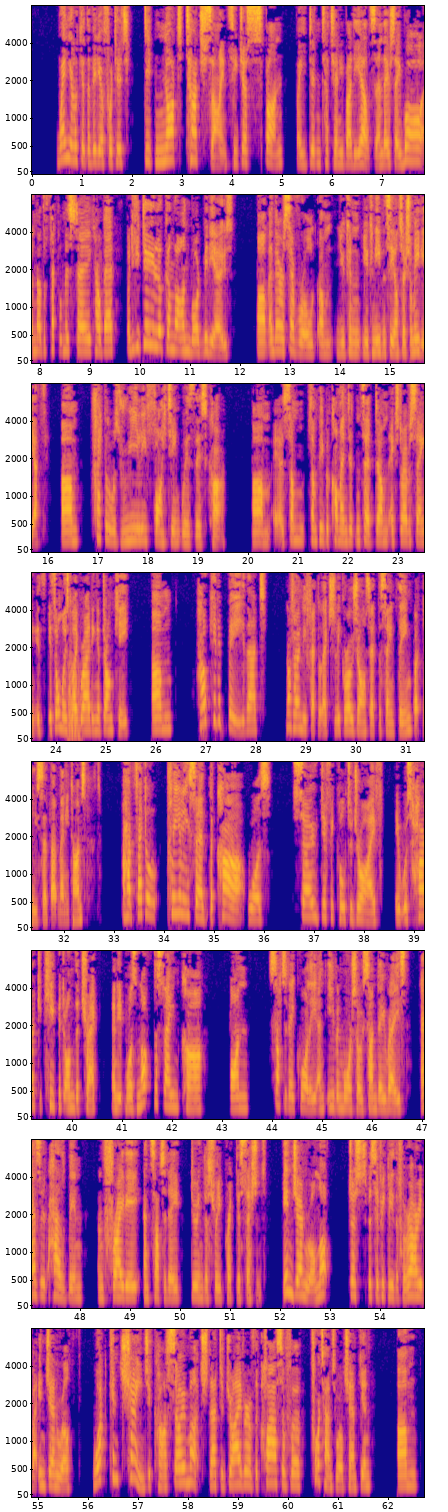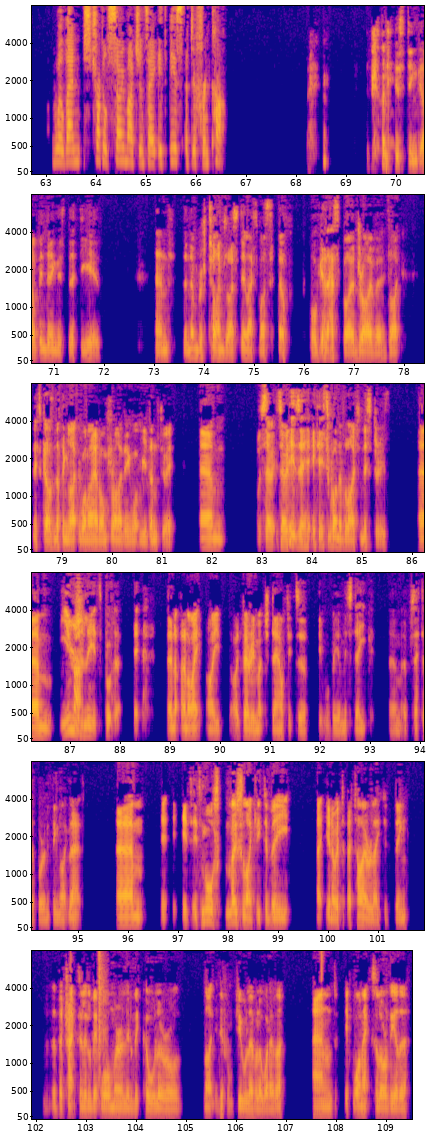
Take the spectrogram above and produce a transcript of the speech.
when you look at the video footage, did not touch signs. He just spun, but he didn't touch anybody else. And they're saying, "Whoa, another Vettel mistake! How bad!" But if you do look on the onboard videos, um, and there are several, um, you can you can even see on social media, um, Vettel was really fighting with this car. Um, uh, some some people commented and said, um, ex-driver saying it's it's almost like riding a donkey. Um, how could it be that not only Vettel actually, Grosjean said the same thing, but he said that many times. Had Vettel clearly said the car was so difficult to drive, it was hard to keep it on the track, and it was not the same car on Saturday quali and even more so Sunday race as it has been on Friday and Saturday during the three practice sessions. In general, not just specifically the Ferrari, but in general, what can change a car so much that the driver of the class of a four times world champion um, will then struggle so much and say it is a different car? to be honest, Dink, I've been doing this 30 years. And the number of times I still ask myself, or get asked by a driver, it's like, this car's nothing like the one I had on Friday. What have you done to it? Um, so, so it is a, it is one of life's mysteries. Um, usually it's put, it, and, and I, I, I very much doubt it's a, it will be a mistake, um, of setup or anything like that. Um, it, it, it's more, most likely to be, uh, you know, a, a tire related thing. The, the track's a little bit warmer, a little bit cooler, or slightly different fuel level or whatever. And if one axle or the other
